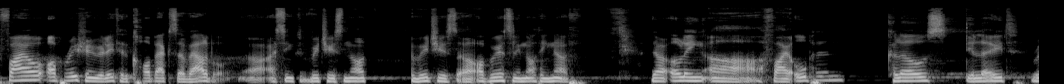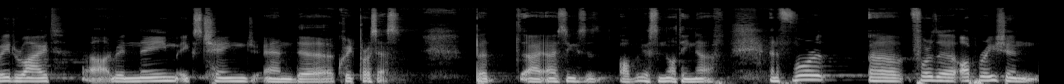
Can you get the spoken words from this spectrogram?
file operation related callbacks available. Uh, I think which is not, which is uh, obviously not enough. There are only uh, file open, close, delete, read write, uh, rename, exchange, and create process. But I, I think it's obviously not enough. And for uh, for the operation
